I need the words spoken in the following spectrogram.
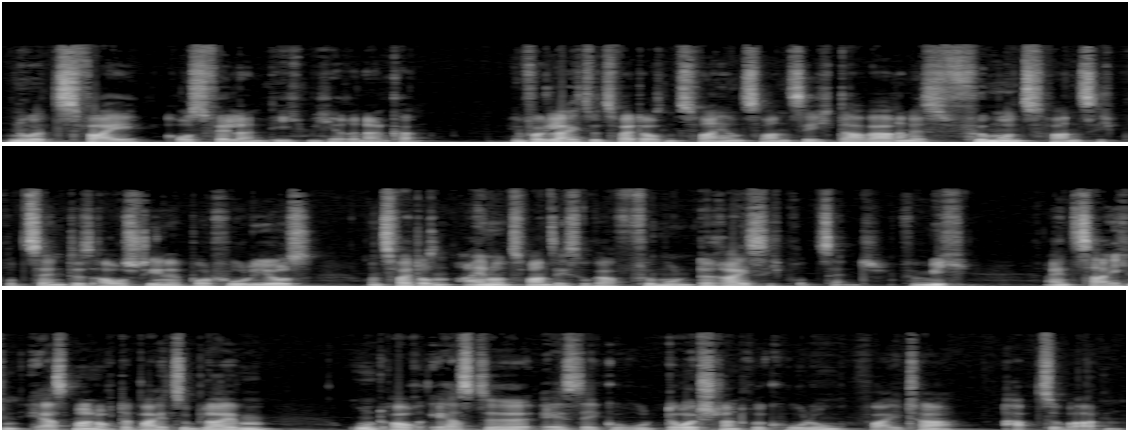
nur zwei Ausfälle, an die ich mich erinnern kann. Im Vergleich zu 2022, da waren es 25 Prozent des ausstehenden Portfolios und 2021 sogar 35 Prozent. Für mich ein Zeichen, erstmal noch dabei zu bleiben und auch erste Esecoro Deutschland Rückholung weiter abzuwarten.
